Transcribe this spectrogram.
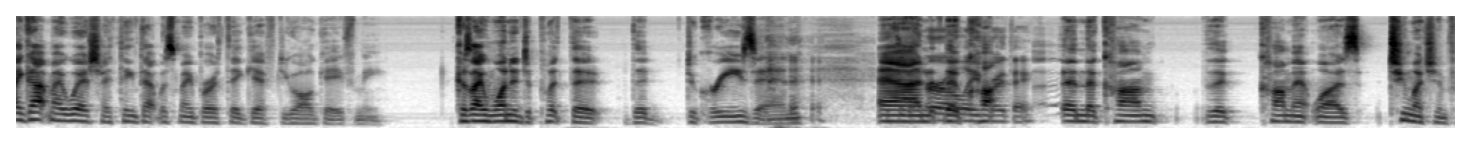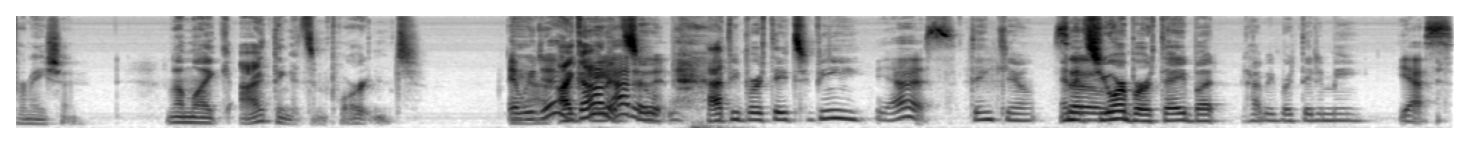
I got my wish. I think that was my birthday gift you all gave me because I wanted to put the the degrees in, and an the com- birthday. and the com the comment was too much information. And I'm like, I think it's important. And yeah, we did. I got we it. So it. happy birthday to me. Yes. Thank you. And so, it's your birthday, but happy birthday to me. Yes.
